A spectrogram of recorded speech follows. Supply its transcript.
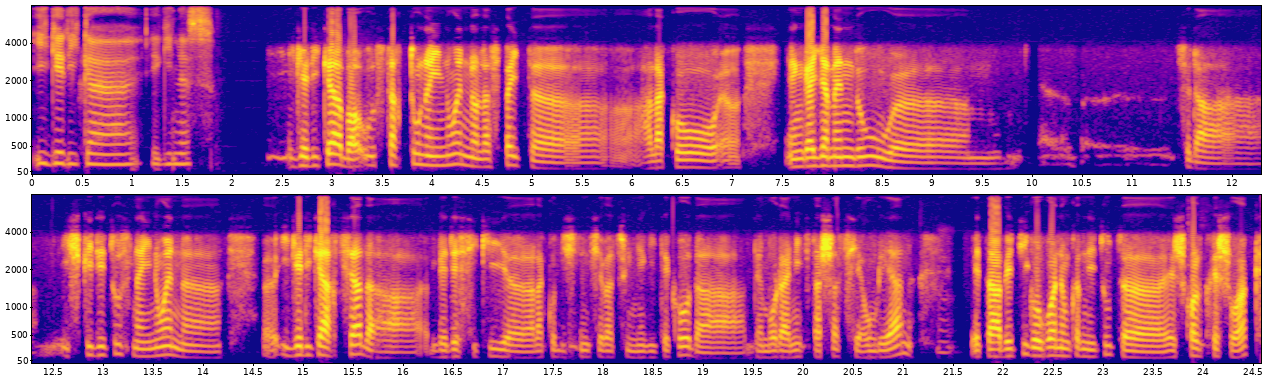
igerika eginez? Igerika, ba, ustartu nahi nuen nola spait uh, alako uh, engaiamendu uh, zera ispirituz nahi nuen uh, igerika hartzea da bedeziki uh, alako distentzia batzuin egiteko da denbora enitz pasatzia hulean mm. eta beti gogoan nunkan ditut uh, eskual presoak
